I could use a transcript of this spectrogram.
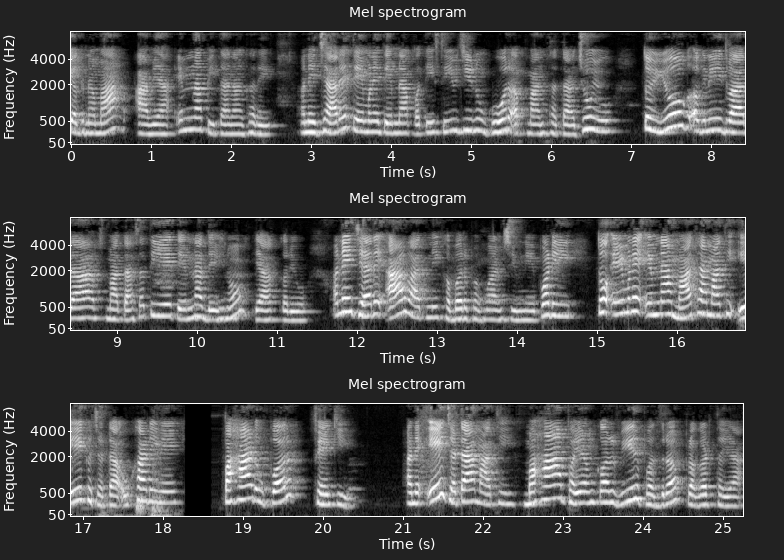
યજ્ઞમાં આવ્યા એમના પિતાના ઘરે. અને જ્યારે તેમણે તેમના પતિ શિવજીનું ઘોર અપમાન થતાં જોયું તો યોગ અગ્નિ દ્વારા માતા સતીએ તેમના દેહનો ત્યાગ કર્યો. અને જ્યારે આ વાતની ખબર ભગવાન શિવને પડી, તો એમણે એમના માથામાંથી એક જટા ઉખાડીને પહાડ ઉપર ફેંકી અને એ જટામાંથી મહાભયંકર વીરભદ્ર પ્રગટ થયા.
